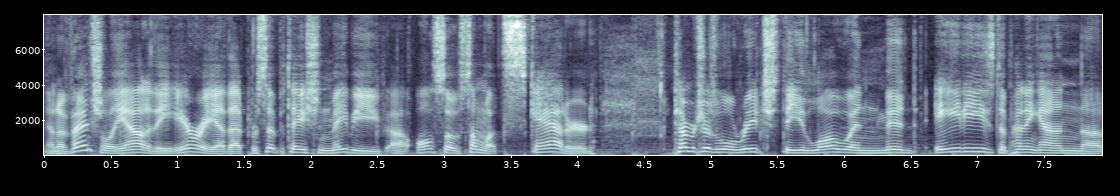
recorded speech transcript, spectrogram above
and eventually out of the area, that precipitation may be uh, also somewhat scattered. Temperatures will reach the low and mid 80s, depending on uh,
